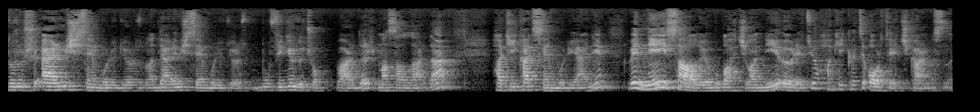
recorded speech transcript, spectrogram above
duruşu ermiş sembolü diyoruz buna. Derviş sembolü diyoruz. Bu figür de çok vardır masallarda. Hakikat sembolü yani. Ve neyi sağlıyor bu bahçıvan? Neyi öğretiyor? Hakikati ortaya çıkarmasını.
